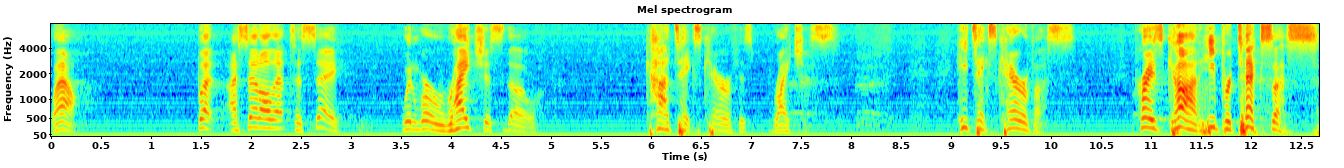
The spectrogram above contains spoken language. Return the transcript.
Wow. But I said all that to say, when we're righteous, though, God takes care of his righteous. He takes care of us. Praise God, He protects us.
